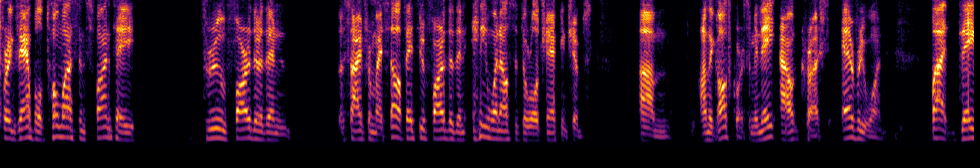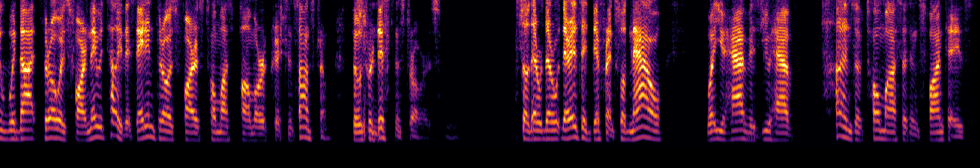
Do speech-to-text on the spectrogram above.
for example, Tomas and Svante threw farther than aside from myself, they threw farther than anyone else at the World Championships um, on the golf course. I mean, they outcrushed everyone, but they would not throw as far. And they would tell you this: they didn't throw as far as Tomas Palmer or Christian Sandstrom. Those were Mhm. distance throwers. Mhm. So there, there, there is a difference. So now, what you have is you have tons of Tomases and Svantes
